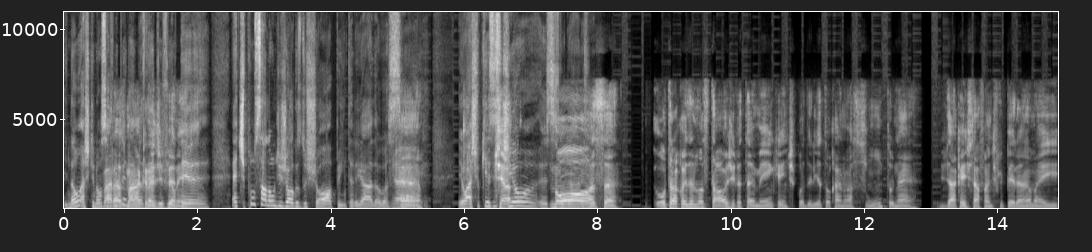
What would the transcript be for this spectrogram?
e não, acho que não só Várias fliperamas, né, deviam ter, é tipo um salão de jogos do shopping, tá ligado? Algo assim. É. Eu acho que Tinha- existiam esses lugares. Nossa! Outra coisa nostálgica também que a gente poderia tocar no assunto, né? Já que a gente tá falando de fliperama e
